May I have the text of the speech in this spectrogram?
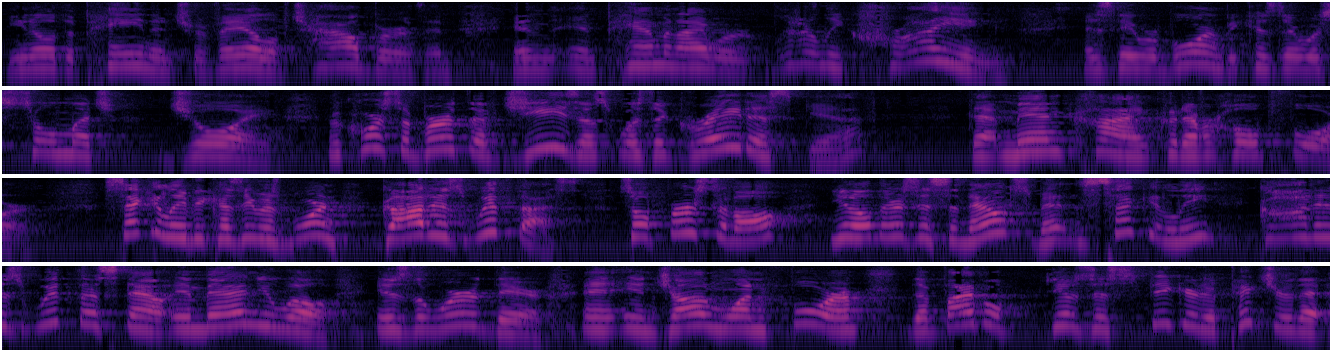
you know the pain and travail of childbirth and, and, and pam and i were literally crying as they were born because there was so much joy. And of course the birth of jesus was the greatest gift that mankind could ever hope for. Secondly because he was born god is with us so first of all you know there's this announcement and secondly God is with us now. Emmanuel is the word there. In John 1 4, the Bible gives this figurative picture that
